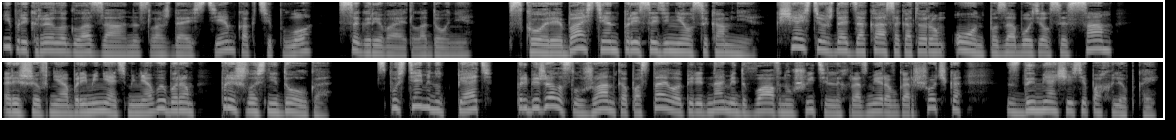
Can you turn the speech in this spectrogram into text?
и прикрыла глаза, наслаждаясь тем, как тепло согревает ладони. Вскоре Бастиан присоединился ко мне. К счастью, ждать заказ, о котором он позаботился сам, решив не обременять меня выбором, пришлось недолго. Спустя минут пять прибежала служанка, поставила перед нами два внушительных размеров горшочка с дымящейся похлебкой,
